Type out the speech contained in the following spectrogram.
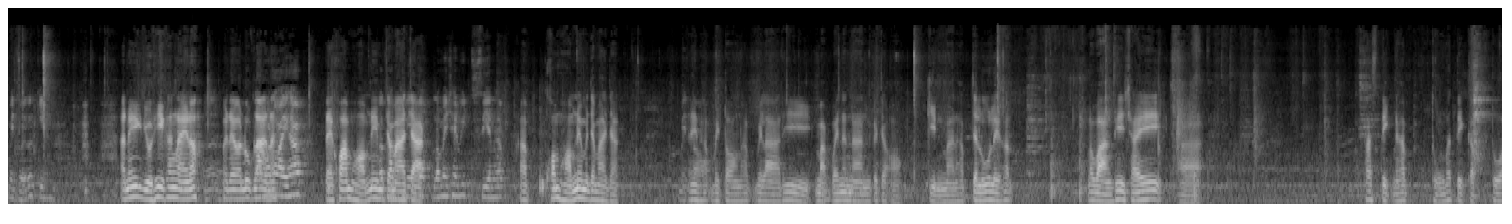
ไม่สวยก็กิน อันนี้อยู่ที่ข้างในเนาะ เออ ไม่ได้ว่ารูปร่างอนะร่อยครับแต่ความหอมนี่มันจะมาจาก เราไม่ใช่วิเซียนครับครับ ความหอมนี่มันจะมาจากใบตนี่อง นะครับใบตองนะครับ เวลาที่หมักไว้นานๆ ก็จะออกกลิ่นมานะครับ จะรู้เลยครับ ระหว่างที่ใช้พลาสติกนะครับ ถุงพลาสติกกับตัว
